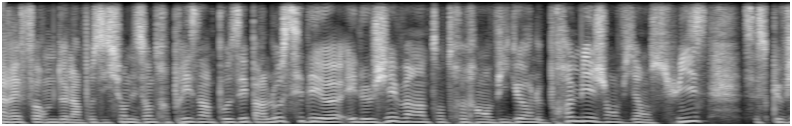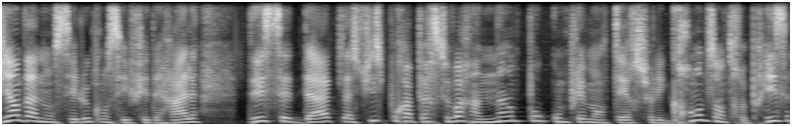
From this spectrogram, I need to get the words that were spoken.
La réforme de l'imposition des entreprises imposée par l'OCDE et le G20 entrera en vigueur le 1er janvier en Suisse. C'est ce que vient d'annoncer le Conseil fédéral. Dès cette date, la Suisse pourra percevoir un impôt complémentaire sur les grandes entreprises.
